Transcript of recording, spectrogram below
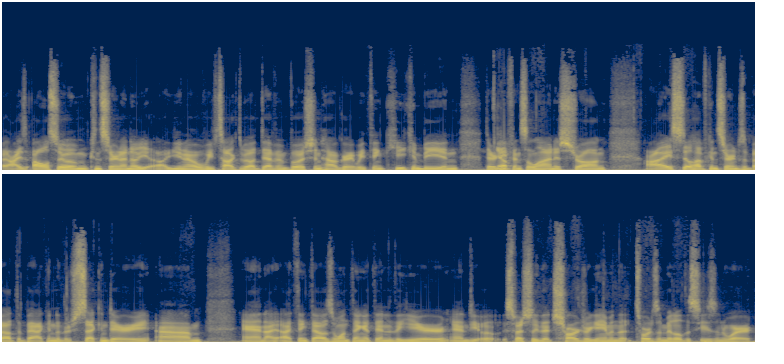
I also am concerned. I know you know we've talked about Devin Bush and how great we think he can be, and their yep. defensive line is strong. I still have concerns about the back end of their secondary, um, and I, I, think that was one thing at the end of the year, and especially the Charger game in the towards the middle of the season where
